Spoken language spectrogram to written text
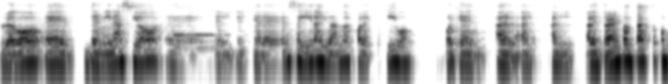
Luego de mí nació el, el, querer seguir ayudando al colectivo, porque al, al, al, al entrar en contacto con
